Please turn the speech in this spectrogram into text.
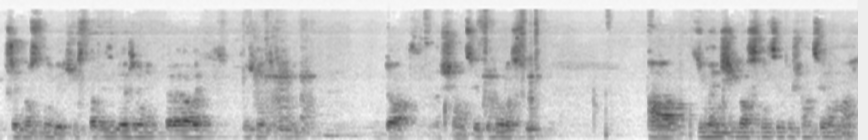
upřednostní větší stavy zvěře, některé ale skutečně chtějí dát šanci tomu lesu. A ti menší vlastníci tu šanci nemají.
